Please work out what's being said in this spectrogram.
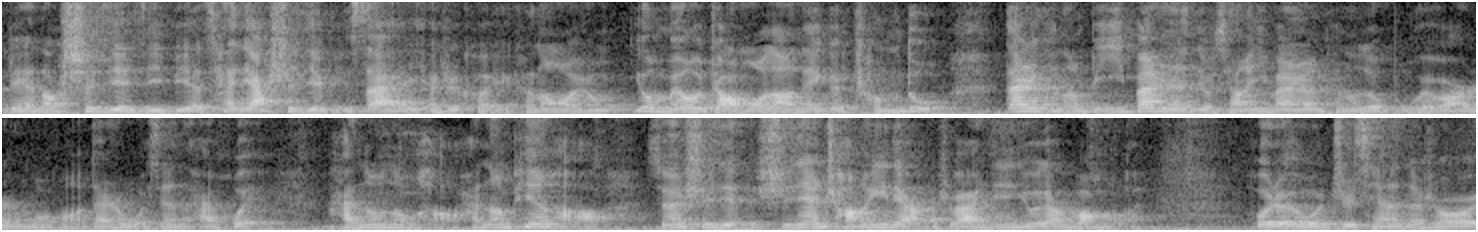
练到世界级别，参加世界比赛也是可以。可能我又又没有着魔到那个程度，但是可能比一般人就强。一般人可能都不会玩这个魔方，但是我现在还会，还能弄好，还能拼好。虽然时间时间长一点，是吧？现在有点忘了。或者我之前的时候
